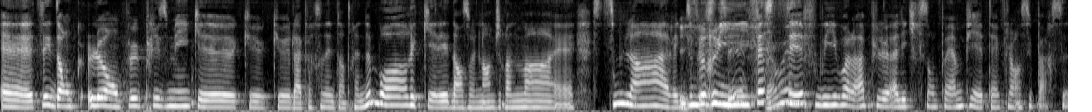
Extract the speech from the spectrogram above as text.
euh, tu sais, donc là, on peut présumer que, que, que la personne est en train de boire et qu'elle est dans un environnement euh, stimulant, avec Et du festif, bruit, ben festif, oui, voilà. Puis là, elle écrit son poème, puis elle est influencée par ça.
